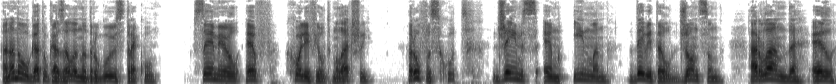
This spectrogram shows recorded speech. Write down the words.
Она наугад указала на другую строку. Сэмюэл Ф. Холлифилд-младший, Руфус Худ, Джеймс М. Инман, Дэвид Л. Джонсон, Орландо Л.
